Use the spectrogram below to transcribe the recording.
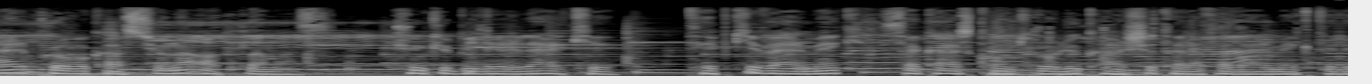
Her provokasyona atlamaz. Çünkü bilirler ki tepki vermek sakar kontrolü karşı tarafa vermektir.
